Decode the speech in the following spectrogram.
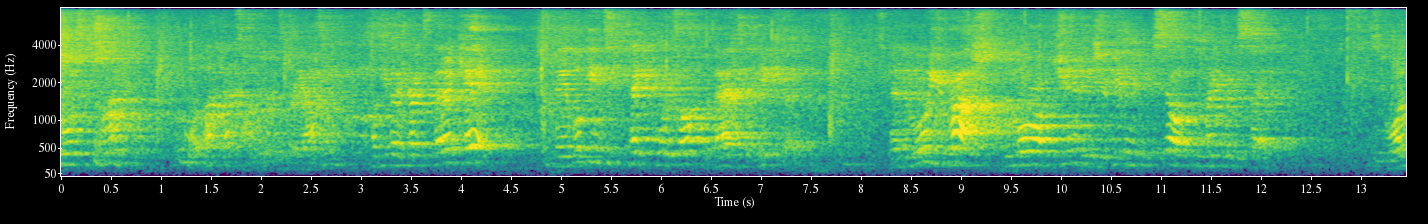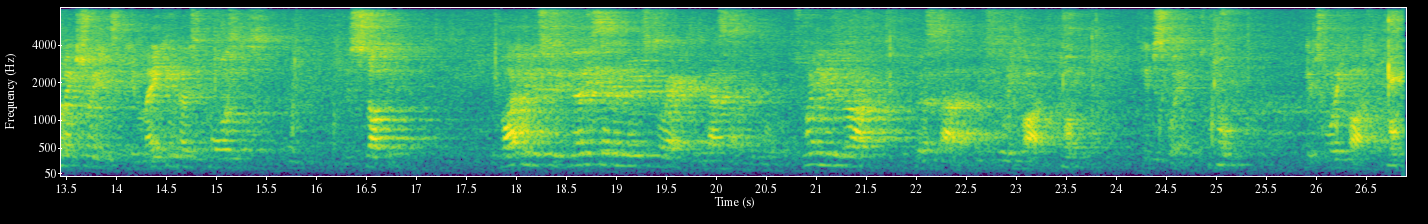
scores for time. Oh, I like that time. That's very awesome. I'll give that a. They don't care. They're looking to take points off the bad technique. And the more you rush, the more opportunities giving yourself to make a mistake. So you want to make sure you're, you're making those pauses. You're stopping. If I can just do 37 moves correct, that's not good. 20 moves right, the first start, hips 45. Boom. Hips square. Boom. Hips 45. Boom.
